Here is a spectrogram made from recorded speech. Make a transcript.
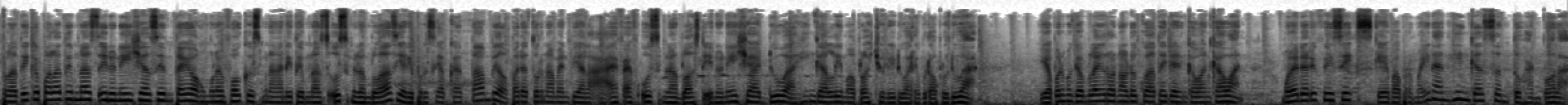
Pelatih Kepala Timnas Indonesia Sinteyong mulai fokus menangani Timnas U19 yang dipersiapkan tampil pada turnamen Piala AFF U19 di Indonesia 2 hingga 15 Juli 2022. Ia pun menggembleng Ronaldo Kuate dan kawan-kawan, mulai dari fisik, skema permainan hingga sentuhan bola.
